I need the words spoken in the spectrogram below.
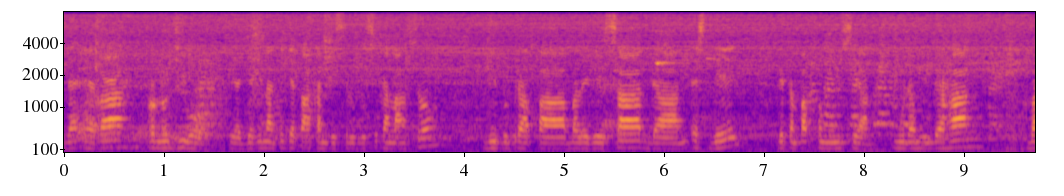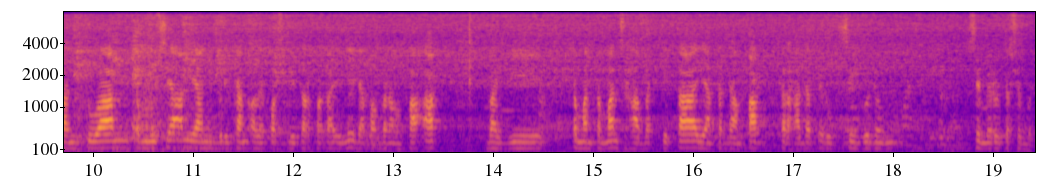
daerah Pronojiwo. Ya, jadi nanti kita akan distribusikan langsung di beberapa balai desa dan SD di tempat pengungsian. Mudah-mudahan bantuan kemanusiaan yang diberikan oleh Pos Blitar Kota ini dapat bermanfaat bagi teman-teman sahabat kita yang terdampak terhadap erupsi Gunung Semeru tersebut.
